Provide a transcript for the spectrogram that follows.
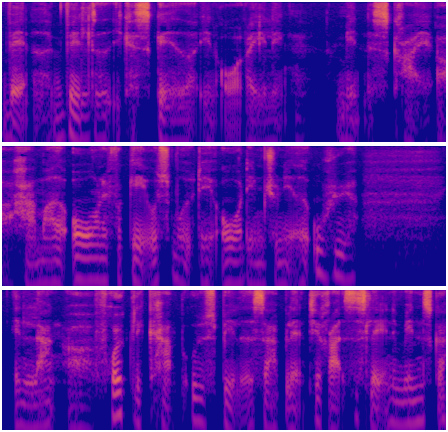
Vandet væltede i kaskader ind over reglingen. Mændene skreg og hamrede årene forgæves mod det overdimensionerede uhyre. En lang og frygtelig kamp udspillede sig blandt de rejseslagende mennesker,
